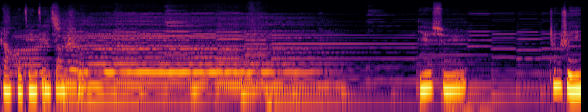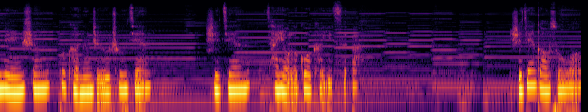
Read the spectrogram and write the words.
然后渐渐消失。也许，正是因为人生不可能只如初见，时间才有了过客一词吧。时间告诉我，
